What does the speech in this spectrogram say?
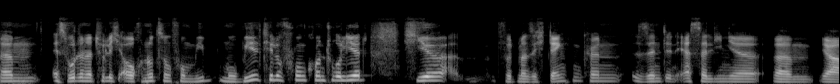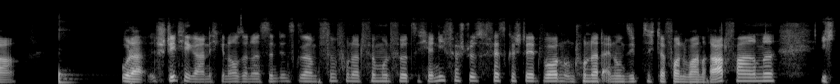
Ähm, es wurde natürlich auch Nutzung vom Mobiltelefon kontrolliert. Hier äh, wird man sich denken können, sind in erster Linie ähm, ja oder steht hier gar nicht genau, sondern es sind insgesamt 545 Handyverstöße festgestellt worden und 171 davon waren Radfahrende. Ich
